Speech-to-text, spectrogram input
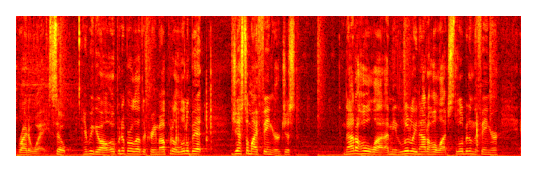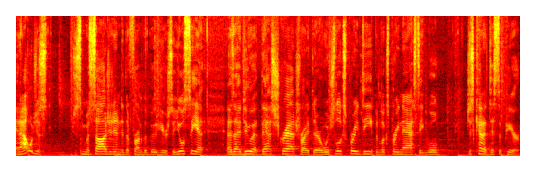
right away. So here we go, I'll open up our leather cream. I'll put a little bit just on my finger, just not a whole lot. I mean, literally not a whole lot, just a little bit on the finger. And I will just just massage it into the front of the boot here. So you'll see it as I do it, that scratch right there, which looks pretty deep and looks pretty nasty, will just kind of disappear.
